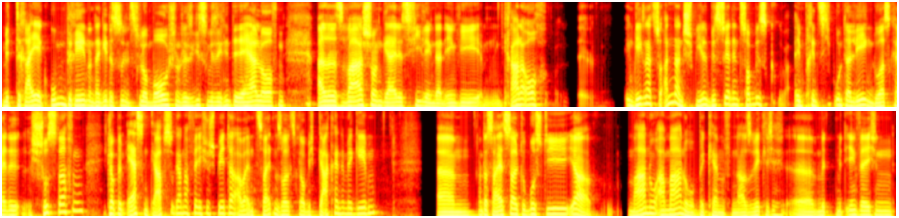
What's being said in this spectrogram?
mit Dreieck umdrehen und dann geht es so in Slow Motion und du siehst, wie sie hinter dir herlaufen. Also das war schon ein geiles Feeling dann irgendwie. Gerade auch äh, im Gegensatz zu anderen Spielen bist du ja den Zombies im Prinzip unterlegen. Du hast keine Schusswaffen. Ich glaube, im ersten gab es sogar noch welche später, aber im zweiten soll es, glaube ich, gar keine mehr geben. Ähm, und das heißt halt, du musst die, ja, Mano a Mano bekämpfen. Also wirklich äh, mit, mit irgendwelchen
